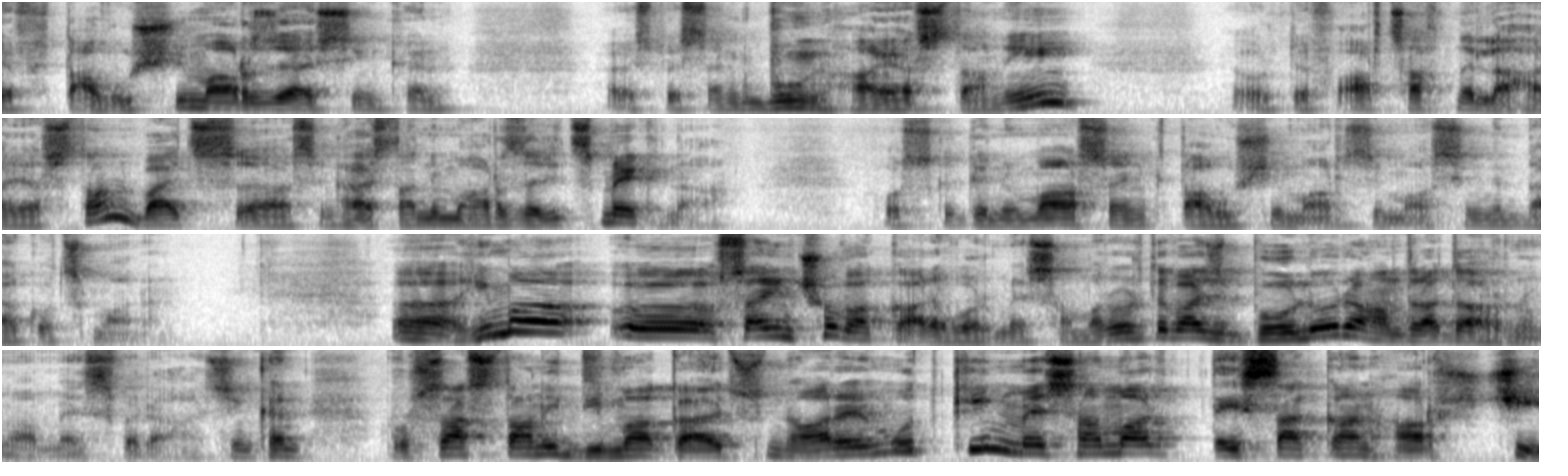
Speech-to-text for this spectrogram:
եւ Տավուշի մարզի, այսինքն այսպես ենք բուն Հայաստանի, որովհետեւ Արցախն էլ է Հայաստան, բայց ասենք Հայաստանի մարզերից մեկն է խոսքը գնում է, ասենք, Տավուշի մարզի մասին գնդակոծմանը։ Հիմա սա ինչով է կարևոր մեզ համար, որովհետև այս բոլորը անդրադառնում է մեզ վրա։ Այսինքն Ռուսաստանի դիմակայությունը արևմուտքին մեզ համար տեսական հարց չի։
